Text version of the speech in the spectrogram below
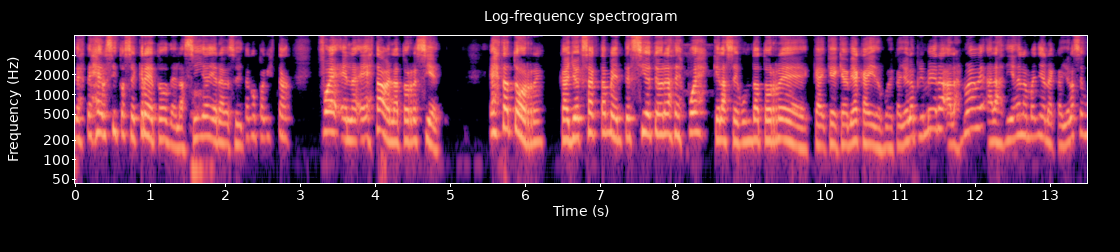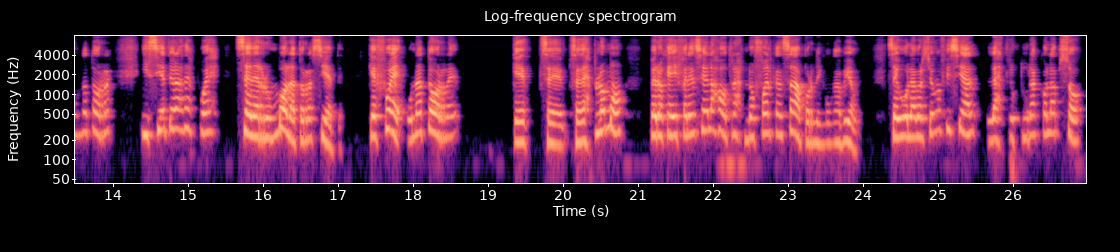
de este ejército secreto de la CIA y Arabia Saudita con Pakistán fue en estaba en la Torre 7. Esta torre cayó exactamente siete horas después que la segunda torre que, había caído, porque cayó la primera a las 9, a las 10 de la mañana cayó la segunda torre y siete horas después se derrumbó la torre 7, que fue una torre que se, se desplomó, pero que a diferencia de las otras no fue alcanzada por ningún avión. Según la versión oficial, la estructura colapsó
